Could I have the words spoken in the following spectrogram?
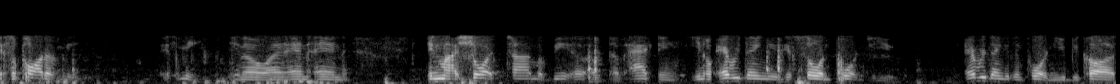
it's a part of me. It's me, you know, and and, and in my short time of being of, of acting, you know, everything is, so important to you. Everything is important to you because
